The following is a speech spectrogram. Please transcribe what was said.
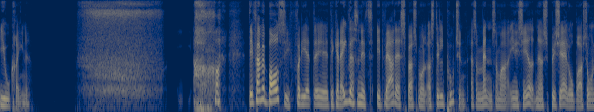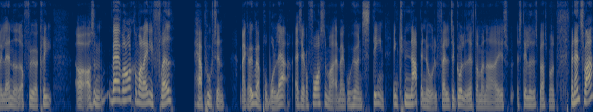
i Ukraine? Det er fandme ballsy, fordi at, øh, det kan da ikke være sådan et, et hverdagsspørgsmål at stille Putin, altså manden, som har initieret den her specialoperation i landet og fører krig. Og, og sådan, hvad, hvornår kommer der egentlig fred, herr Putin? Man kan jo ikke være populær. Altså, jeg kunne forestille mig, at man kunne høre en sten, en knappenål falde til gulvet, efter man har øh, stillet det spørgsmål. Men han svarer,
